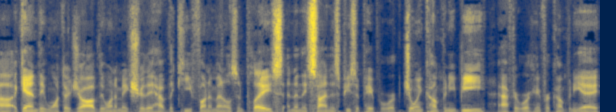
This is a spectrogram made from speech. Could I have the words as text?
Uh, again, they want their job. They want to make sure they have the key fundamentals in place, and then they sign this piece of paperwork, join Company B after working for Company A,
